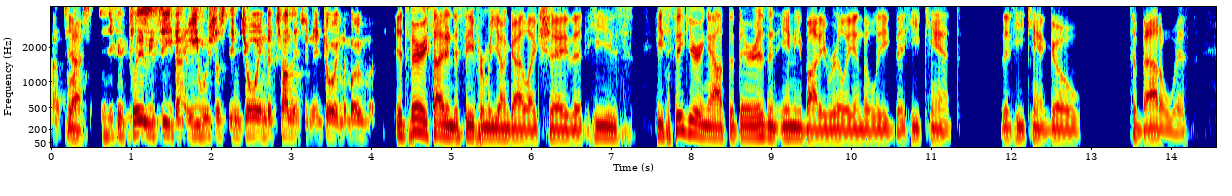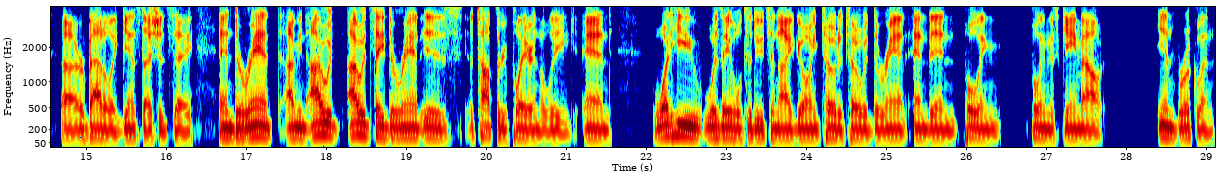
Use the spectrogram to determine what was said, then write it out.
at times, yeah. and you could clearly see that he was just enjoying the challenge and enjoying the moment. It's very exciting to see from a young guy like Shai that he's he's figuring out that there isn't anybody really in the league that he can't that he can't go to battle with uh, or battle against, I should say. And Durant, I mean, I would I would say Durant is a top three player in the league, and what he was able to do tonight, going toe to toe with Durant, and then pulling pulling this game out in Brooklyn,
